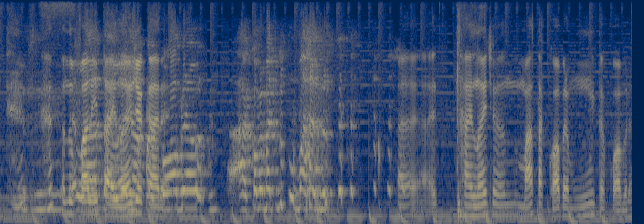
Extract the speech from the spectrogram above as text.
Deus. Quando Lá fala em Tailândia, a cara, Cobra, a cobra vai tudo pro vaso. a, a Tailândia mata cobra, muita cobra.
